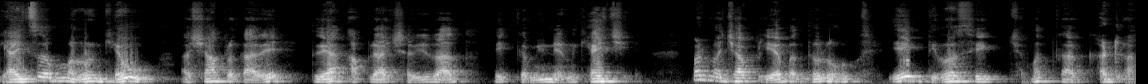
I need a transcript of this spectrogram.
घ्यायचं म्हणून घेऊ अशा प्रकारे ते आपल्या शरीरात एक कम्युनियन घ्यायची. पण माझ्या प्रिय बंधूनो एक दिवस एक चमत्कार घडला.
